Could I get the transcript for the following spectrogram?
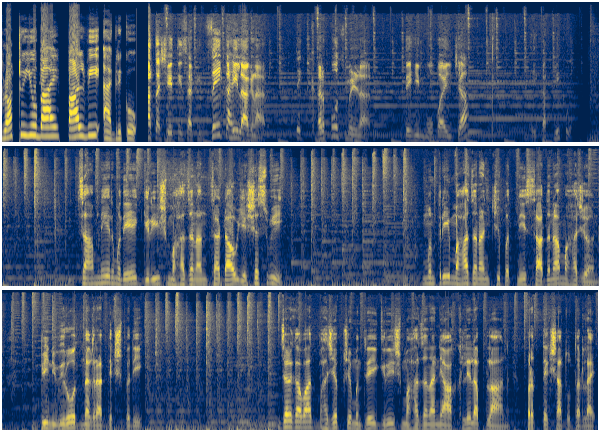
brought to you by Palvi Agrico. आता शेतीसाठी जे काही लागणार ते घरपोच मिळणार. तेही मोबाईलच्या एका क्लिकवर जामनेरमध्ये गिरीश महाजनांचा डाव यशस्वी. मंत्री महाजनांची पत्नी साधना महाजन बिनविरोध नगराध्यक्षपदी. जळगावात भाजपचे मंत्री गिरीश महाजनांनी आखलेला प्लान प्रत्यक्षात उतरलाय.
